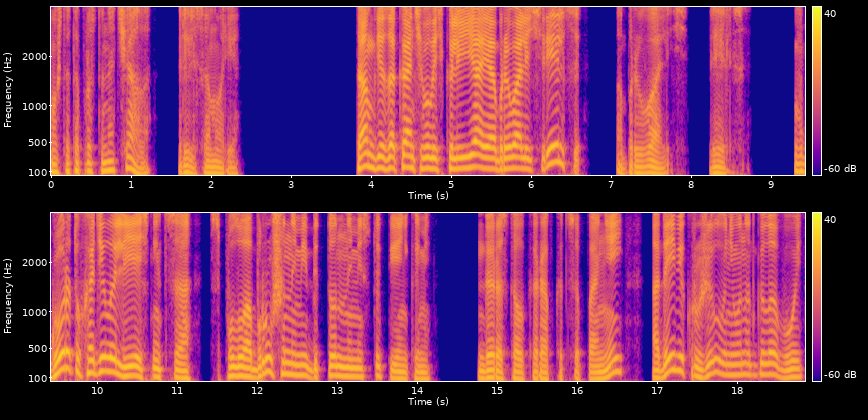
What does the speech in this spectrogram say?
«Может, это просто начало рельсоморья?» Там, где заканчивалась колея и обрывались рельсы, обрывались рельсы. В город уходила лестница с полуобрушенными бетонными ступеньками. Дэра стал карабкаться по ней, а Дэйби кружил у него над головой.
